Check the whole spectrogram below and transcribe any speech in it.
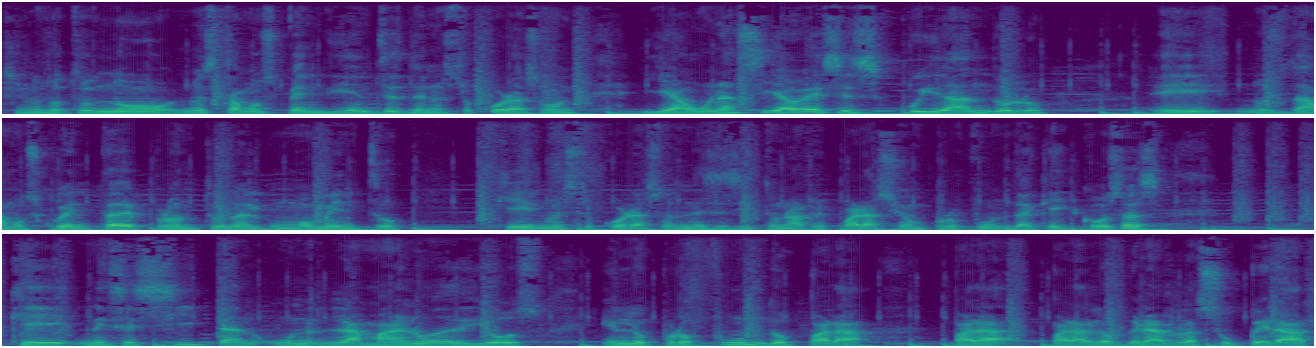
si nosotros no, estamos pendientes de nuestro corazón y aún así a veces cuidándolo, eh, nos damos cuenta de pronto en algún momento que nuestro corazón necesita una reparación profunda, que hay cosas que necesitan la mano de Dios en lo profundo para, para, para lograrlas superar.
